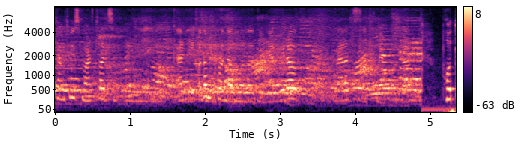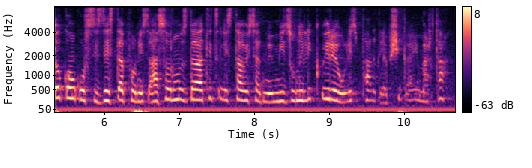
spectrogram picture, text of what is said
ჩემთვის მართლაც კარგი იყო და მქონდა მოლოდინები, რომ რაღაც იქნებოდა. ფოტოკონკურსი ზესტაფონის 150 წლის თავისადმი მიძღვნილი კვირეულის ფარგლებში გამართა.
